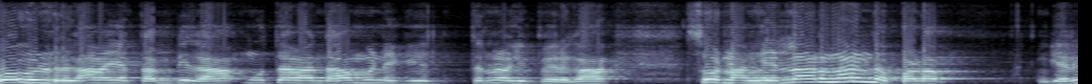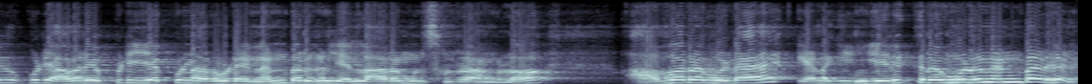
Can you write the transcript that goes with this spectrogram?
கோவில் இருக்கான் அவன் என் தம்பி தான் மூத்தவன் தாமு இன்னைக்கு திருநெல்வேலி போயிருக்கான். ஸோ நாங்கள் எல்லாரும் தான் இந்த படம். இங்கே இருக்கக்கூடிய அவர் எப்படி இயக்குனருடைய நண்பர்கள் எல்லாரும்னு சொல்கிறாங்களோ அவரை விட எனக்கு இங்கே இருக்கிறவங்களும் நண்பர்கள்.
